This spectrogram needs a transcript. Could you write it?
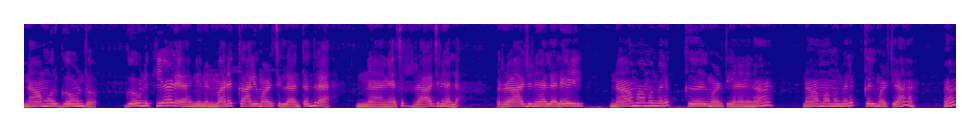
ನಮ್ಮೂರು ಗೌಣ್ದು ಗೌಣ್ಣ ಕೇಳೆ ನಿನ್ನ ಮನೆ ಖಾಲಿ ಮಾಡಿಸಿಲ್ಲ ಅಂತಂದ್ರೆ ನನ್ನ ಹೆಸರು ರಾಜನೇ ಅಲ್ಲ. ರಾಜನೇ ಅಲ್ಲ ಲೇ ನಮ್ಮ ಅಮ್ಮನ ಮೇಲೆ ಕೈ ಮಾಡ್ತೀಯನ ನೀನು? ನಮ್ಮ ಅಮ್ಮನ ಮೇಲೆ ಕೈ ಮಾಡ್ತೀಯಾ? ಹಾಂ?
